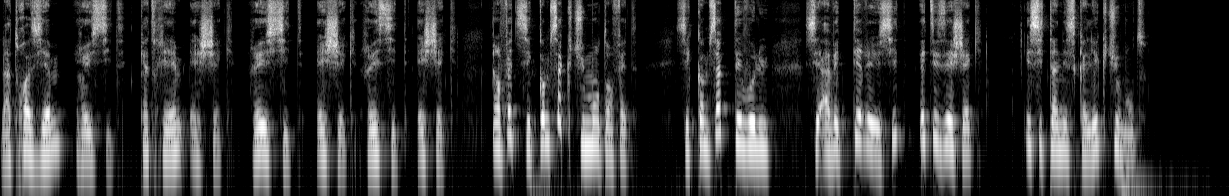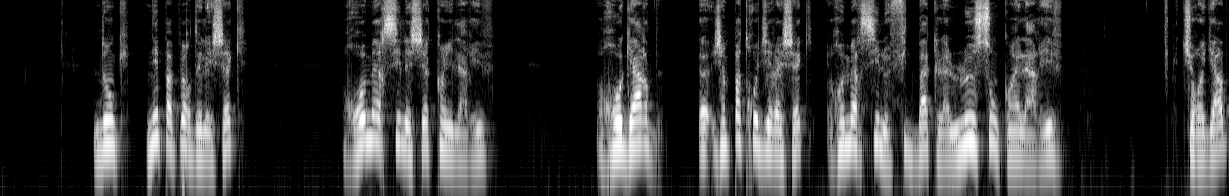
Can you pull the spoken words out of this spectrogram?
La troisième, réussite. Quatrième, échec. Réussite, échec, réussite, échec. En fait, c'est comme ça que tu montes en fait. C'est comme ça que tu évolues. C'est avec tes réussites et tes échecs. Et c'est un escalier que tu montes. Donc, n'aie pas peur de l'échec. Remercie l'échec quand il arrive. Regarde, euh, j'aime pas trop dire échec, remercie le feedback, la leçon quand elle arrive. Tu regardes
